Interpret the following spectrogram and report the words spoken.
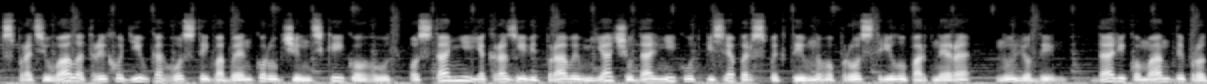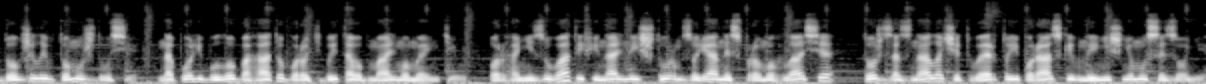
Спрацювала триходівка гостей Бабенко Рубчинський когут. Останній якраз і відправив м'яч у дальній кут після перспективного прострілу партнера 0-1. Далі команди продовжили в тому ж дусі. На полі було багато боротьби та обмаль моментів. Організувати фінальний штурм зоря не спромоглася, тож зазнала четвертої поразки в нинішньому сезоні.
